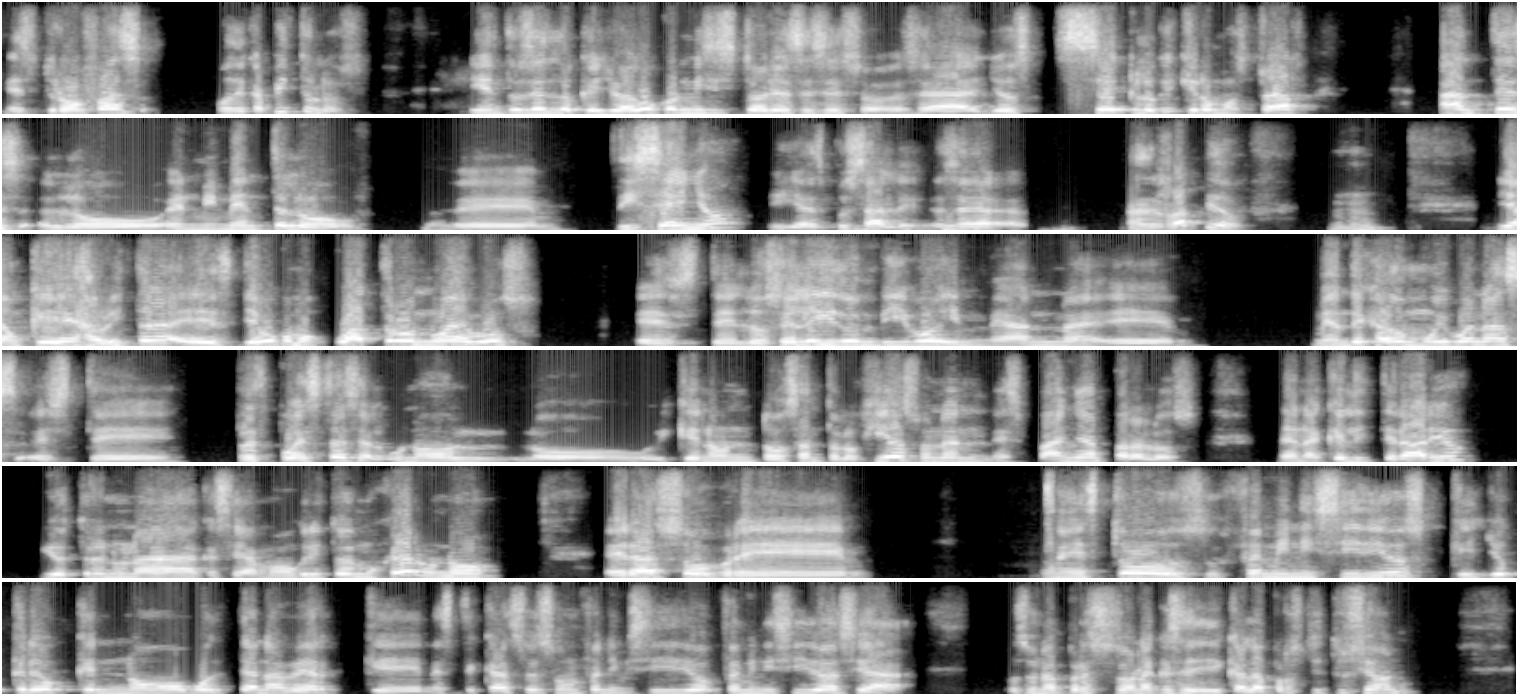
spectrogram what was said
estrofas o de capítulos. Y entonces lo que yo hago con mis historias es eso, o sea, yo sé que lo que quiero mostrar, antes lo, en mi mente lo eh, diseño y ya después sale, o sea, rápido. Y aunque ahorita es, llevo como cuatro nuevos, este, los he leído en vivo y me han, eh, me han dejado muy buenas este, respuestas. Algunos lo ubiqué en dos antologías, una en España para los de aquel literario y otro en una que se llamó Grito de Mujer. Uno era sobre estos feminicidios que yo creo que no voltean a ver, que en este caso es un feminicidio, feminicidio hacia pues, una persona que se dedica a la prostitución,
